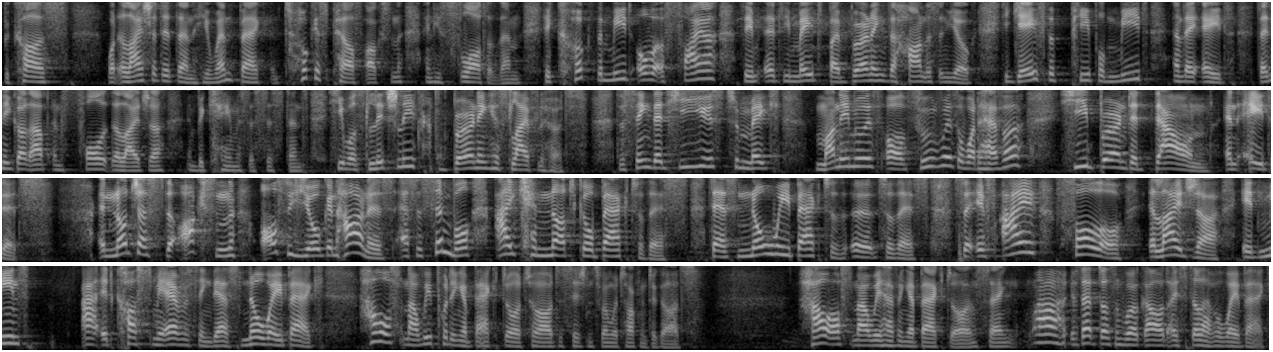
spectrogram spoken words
Because What Elisha did then, he went back and took his pair of oxen and he slaughtered them. He cooked the meat over a fire that he made by burning the harness and yoke. He gave the people meat and they ate. Then he got up and followed Elijah and became his assistant. He was literally burning his livelihood. The thing that he used to make money with or food with or whatever, he burned it down and ate it. And not just the oxen, also yoke and harness. As a symbol, I cannot go back to this. There's no way back to, uh, to this. So if I follow Elijah, it means uh, it costs me everything. There's no way back. How often are we putting a back door to our decisions when we're talking to God? How often are we having a back door and saying, ah, if that doesn't work out, I still have a way back?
